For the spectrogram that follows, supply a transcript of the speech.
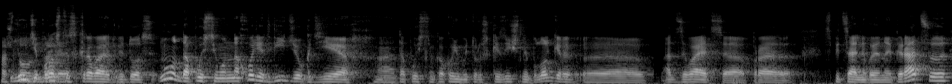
А что Люди просто скрывают видосы. Ну, допустим, он находит видео, где, а, допустим, какой-нибудь русскоязычный блогер э, отзывается про специальную военную операцию,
